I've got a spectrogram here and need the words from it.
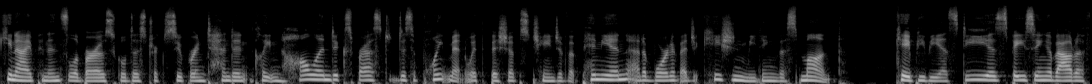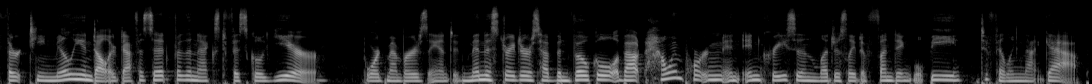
Kenai Peninsula Borough School District Superintendent Clayton Holland expressed disappointment with Bishop's change of opinion at a Board of Education meeting this month. KPBSD is facing about a $13 million deficit for the next fiscal year. Board members and administrators have been vocal about how important an increase in legislative funding will be to filling that gap.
